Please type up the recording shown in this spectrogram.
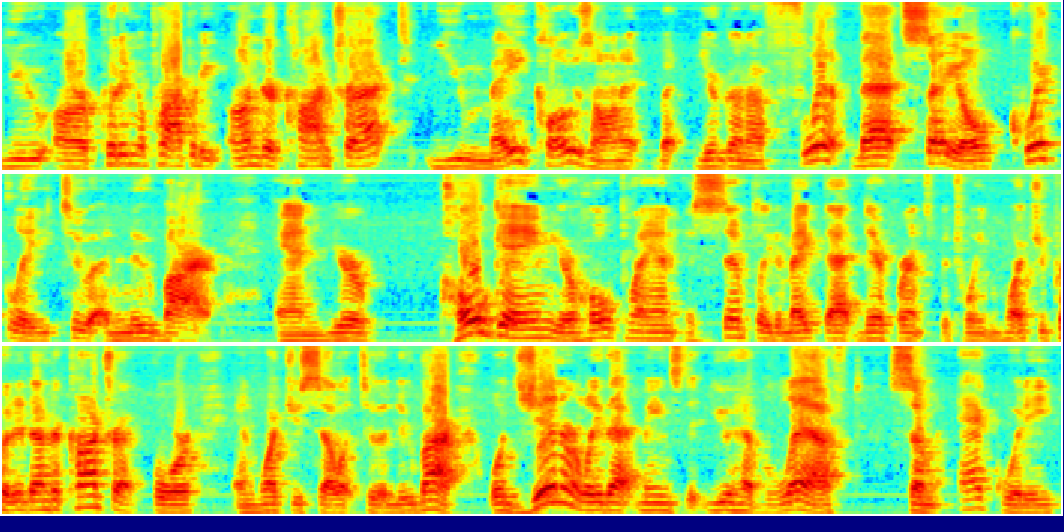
you are putting a property under contract. You may close on it, but you're going to flip that sale quickly to a new buyer. And your whole game, your whole plan is simply to make that difference between what you put it under contract for and what you sell it to a new buyer. Well, generally, that means that you have left some equity,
